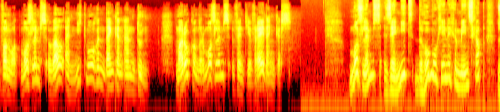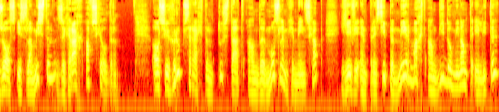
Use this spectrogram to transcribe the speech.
van wat moslims wel en niet mogen denken en doen. Maar ook onder moslims vind je vrijdenkers. Moslims zijn niet de homogene gemeenschap zoals islamisten ze graag afschilderen. Als je groepsrechten toestaat aan de moslimgemeenschap, geef je in principe meer macht aan die dominante elite,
